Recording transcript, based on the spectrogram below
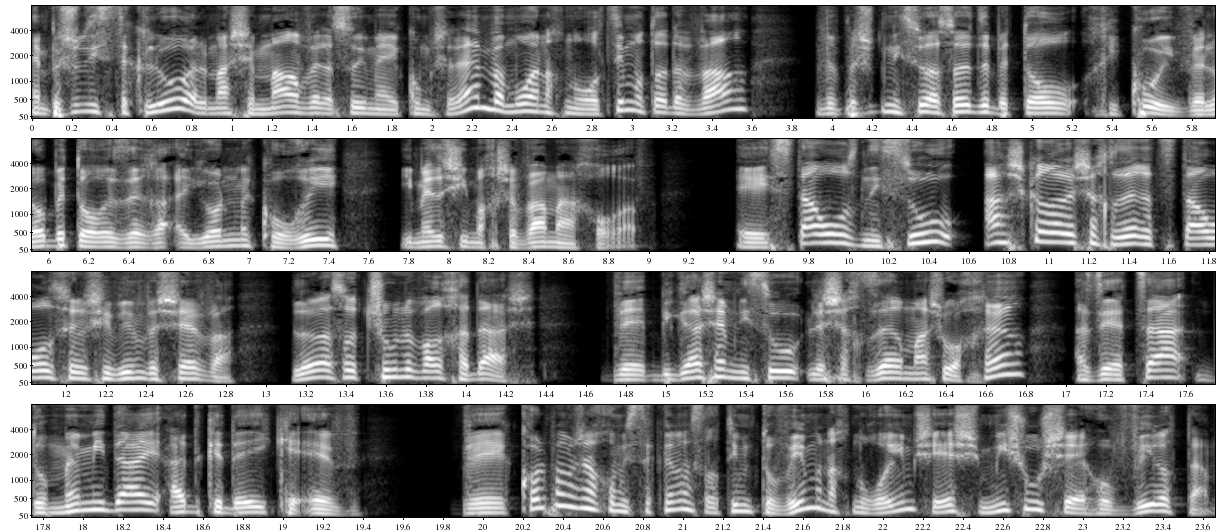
הם פשוט הסתכלו על מה שמארוול עשו עם היקום שלהם ואמרו אנחנו רוצים אותו דבר ופשוט ניסו לעשות את זה בתור חיקוי ולא בתור איזה רעיון מקורי עם איזושהי מחשבה מאחוריו. סטאר uh, וורס ניסו אשכרה לשחזר את סטאר וורס של 77, לא לעשות שום דבר חדש. ובגלל שהם ניסו לשחזר משהו אחר, אז זה יצא דומה מדי עד כדי כאב. וכל פעם שאנחנו מסתכלים על סרטים טובים, אנחנו רואים שיש מישהו שהוביל אותם,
